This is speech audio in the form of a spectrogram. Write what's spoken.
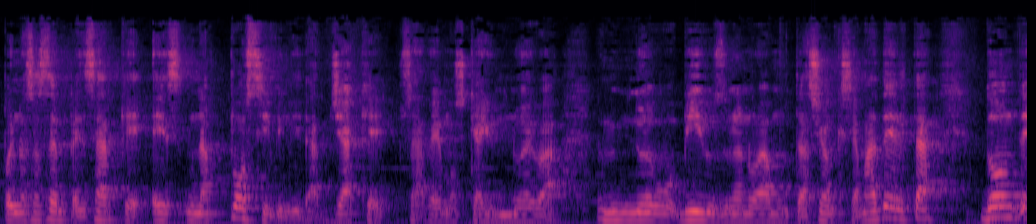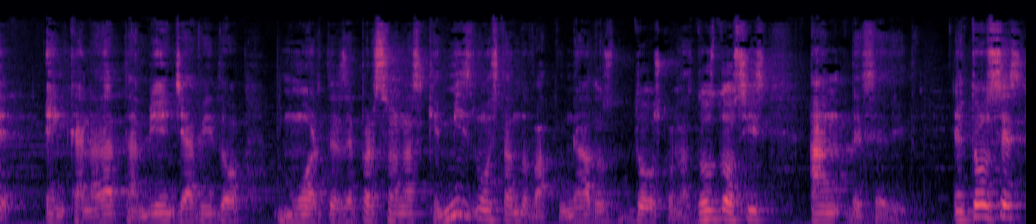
pues nos hacen pensar que es una posibilidad, ya que sabemos que hay un, nueva, un nuevo virus, una nueva mutación que se llama Delta, donde en Canadá también ya ha habido muertes de personas que mismo estando vacunados dos con las dos dosis han decedido. Entonces,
